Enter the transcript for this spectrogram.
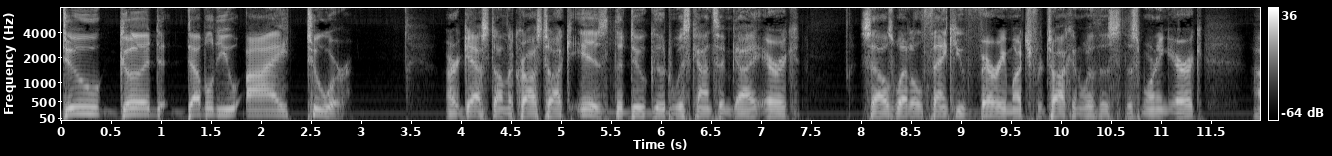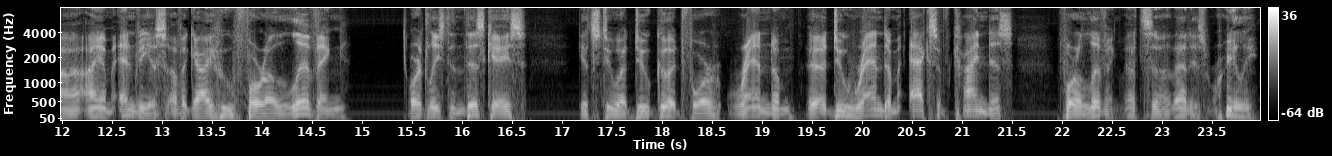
Do Good WI Tour. Our guest on the Crosstalk is the Do Good Wisconsin guy, Eric Salzwedel. Thank you very much for talking with us this morning, Eric. Uh, I am envious of a guy who, for a living, or at least in this case, gets to uh, do good for random, uh, do random acts of kindness for a living. That's uh, that is really,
